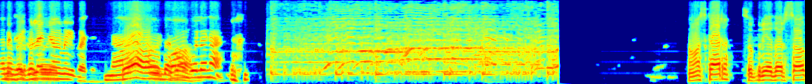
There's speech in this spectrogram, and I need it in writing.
এনে ব্যাটারি বের করে খুলে যাও নাকি পাশে না এ, হোক দেখো। কম বলে না নমস্কার সুপ্রিয় দর্শক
